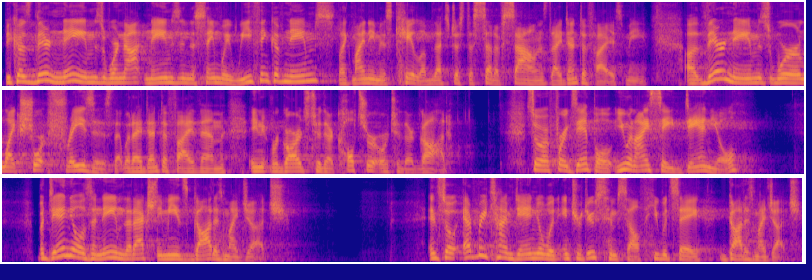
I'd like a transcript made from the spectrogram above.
because their names were not names in the same way we think of names. Like, my name is Caleb, that's just a set of sounds that identifies me. Uh, their names were like short phrases that would identify them in regards to their culture or to their God. So, for example, you and I say Daniel, but Daniel is a name that actually means God is my judge. And so every time Daniel would introduce himself, he would say, God is my judge.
